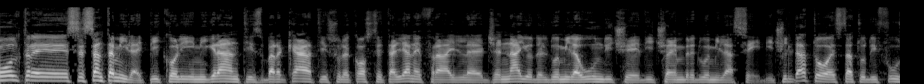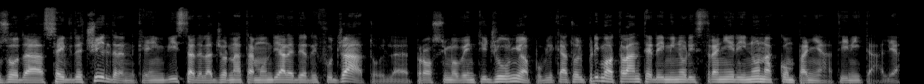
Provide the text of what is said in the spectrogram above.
oltre 60.000 i piccoli migranti sbarcati sulle coste italiane fra il gennaio del 2011 e dicembre 2016. Il dato è stato diffuso da Save the Children che in vista della giornata mondiale del rifugiato il prossimo 20 giugno ha pubblicato il primo Atlante dei minori stranieri non accompagnati in Italia.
